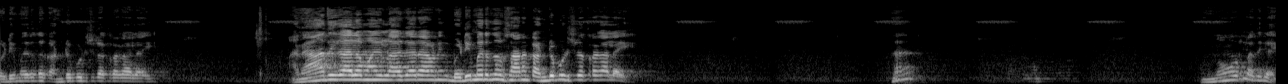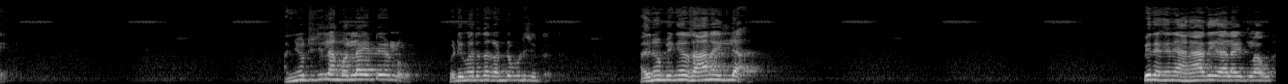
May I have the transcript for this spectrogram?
വെടിമരുന്ന് കണ്ടുപിടിച്ചിട്ട് എത്ര കാലമായി അനാദികാലമായുള്ള ആചാരമാണെങ്കിൽ വെടിമരുന്ന് സാധനം കണ്ടുപിടിച്ചിട്ട് എത്ര കാലമായി? മുന്നൂറിലധികമായി അഞ്ഞൂറ്റി ചില്ലാൻ കൊല്ലായിട്ടേ ഉള്ളൂ വെടിമരുന്ന് കണ്ടുപിടിച്ചിട്ട്. അതിനുമുമ്പ് ഇങ്ങനെ സാധനം ഇല്ല. പിന്നെ എങ്ങനെ അനാദികാലമായിട്ടുള്ളാവുക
